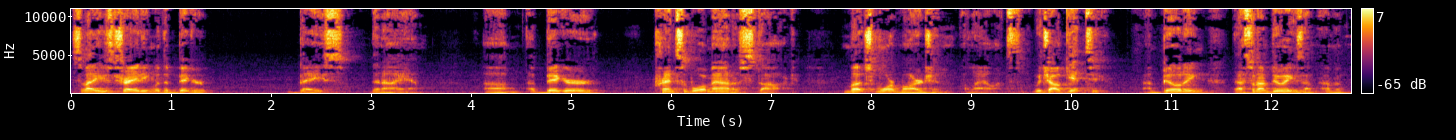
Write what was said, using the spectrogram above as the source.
somebody who's trading with a bigger base than I am, um, a bigger principal amount of stock, much more margin allowance, which I'll get to. I'm building. That's what I'm doing. Is I'm, I'm,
